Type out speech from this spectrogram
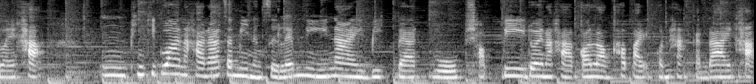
ด้วยค่ะพิงคิดว่านะคะน่าจะมีหนังสือเล่มนี้ใน Big Bad Wolf Shopee ด้วยนะคะ ก็ลองเข้าไปค้นหากันได้ค่ะ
